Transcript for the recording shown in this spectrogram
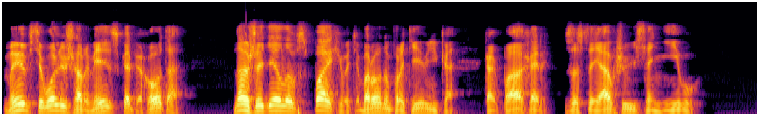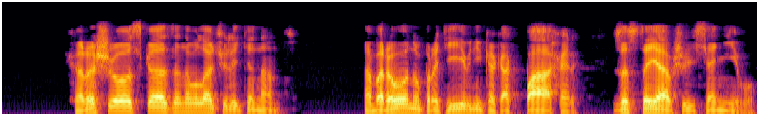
Мы всего лишь армейская пехота. Наше дело вспахивать оборону противника, как пахарь, застоявшуюся ниву. Хорошо сказано, младший лейтенант. Оборону противника, как пахарь, застоявшуюся ниву.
